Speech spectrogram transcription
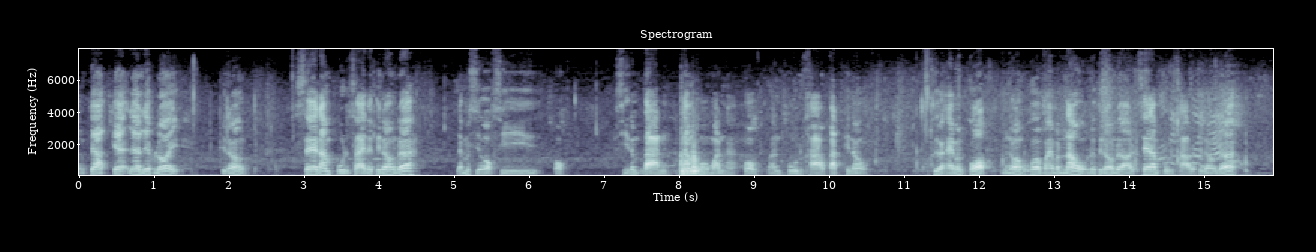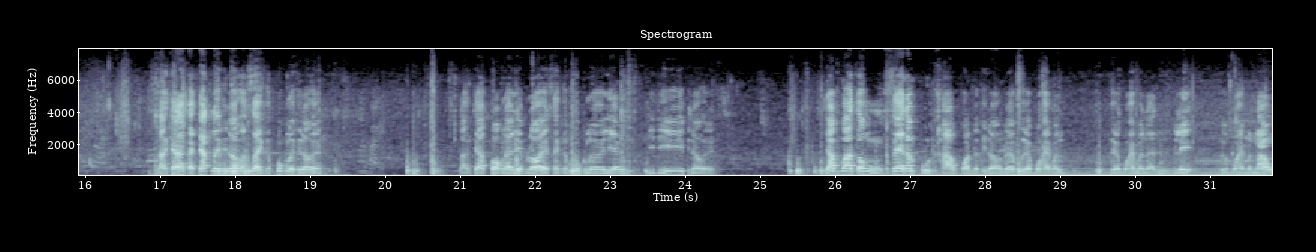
ลังจากแกะแล้วเรียบร้อย พี่น้องแช่น้ำปูนใส่นะพี่น้องเด้อแล้วมันสิออกสีออกสีน้ำตาลน้ำของมันฮะพอมันปูนขาวกัดพี่น้องเพื่อให้มันกรอบพี่น้องเพื่อให้มันเน่าเด้อพี่น้องเด้อเอาแช่น้ำปูนขาวเด้อพี่น้องเด้อหลังจากนั้นก็จัดเลยพี่น้องใส่กระปุกเลยพี่น้องเอ้ยหลังจากปอกแล้วเรียบร้อยใส่กระปุกเลยเรียงดีๆ พี่น้องเอ้ยย้ำว่าต้องแช่น้ำปูนขาวก่อนเด้อพี่น้องเด้อเพื่อบ่ให้มัน เพื่อบ่ให้มันอันเละเพื่อบ่ให้มันเน่า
